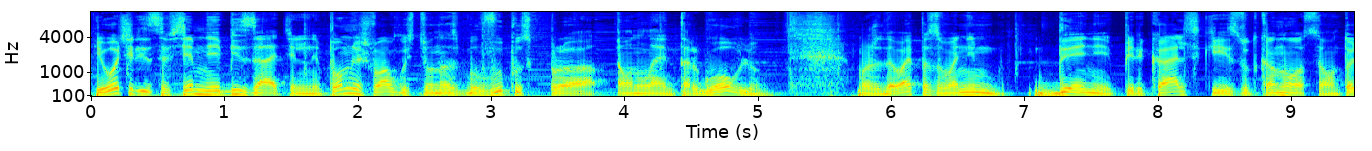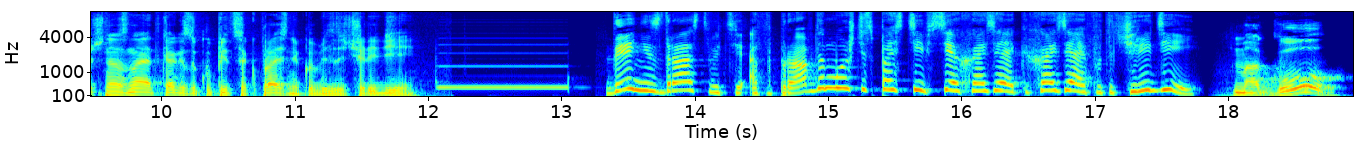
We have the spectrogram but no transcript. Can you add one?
И очереди совсем не обязательны. Помнишь, в августе у нас был выпуск про онлайн-торговлю? Может, давай позвоним Дэнни Перекальский из Утконоса. Он точно знает, как закупиться к празднику без очередей. Дэнни, здравствуйте. А вы правда можете спасти всех хозяек и хозяев от очередей? Могу.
